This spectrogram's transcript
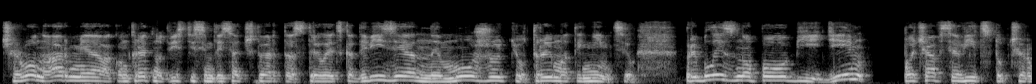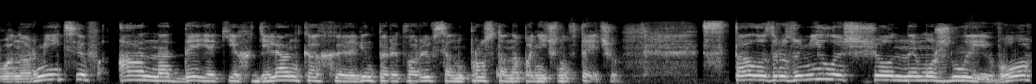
Червона армія, а конкретно 274-та стрілецька дивізія, не можуть утримати німців. Приблизно по обіді почався відступ червоноармійців, а на деяких ділянках він перетворився ну просто на панічну втечу. Стало зрозуміло, що неможливо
